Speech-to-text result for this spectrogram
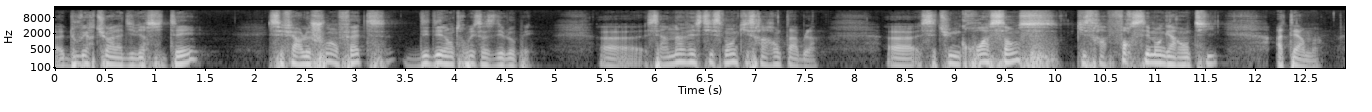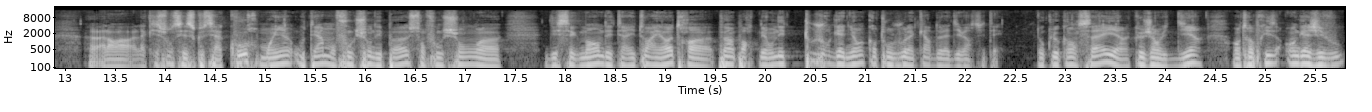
euh, d'ouverture à la diversité, c'est faire le choix en fait d'aider l'entreprise à se développer. c'est un investissement qui sera rentable. C'est une croissance qui sera forcément garantie à terme. alors la question c'est est-ce que c'est à court, moyen ou terme en fonction des postes, en fonction des segments, des territoires et autres, euh, peu importe. Mais on est toujours gagnant quand on joue la carte de la diversité. Donc le conseil que j'ai envie de dire, entreprise, engagez-vous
